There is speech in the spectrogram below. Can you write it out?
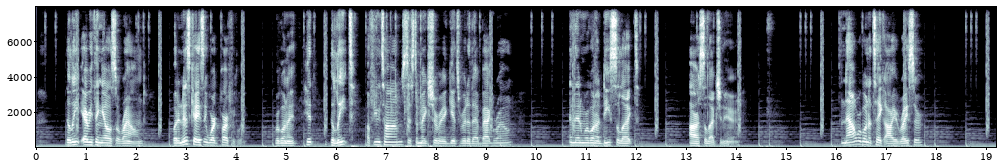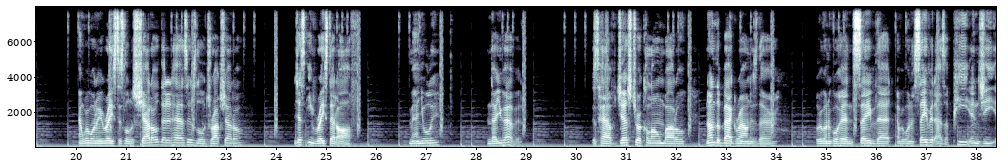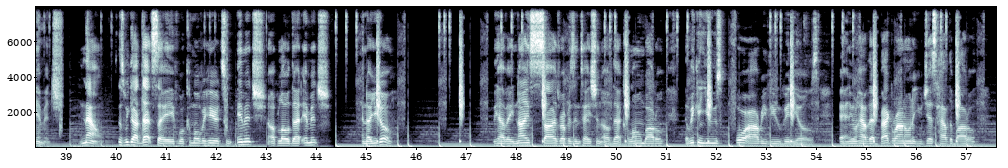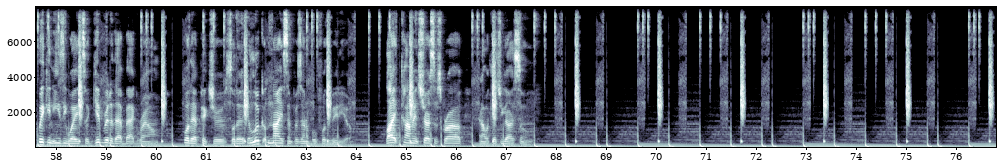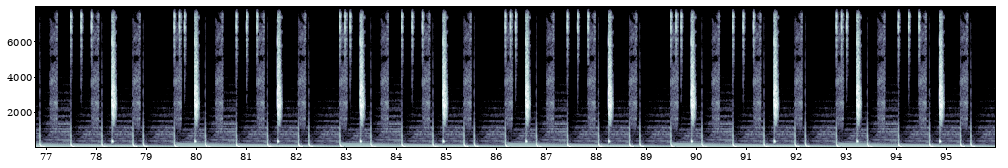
delete everything else around. But in this case it worked perfectly. We're going to hit delete a few times just to make sure it gets rid of that background. And then we're going to deselect our selection here. Now we're going to take our eraser and we're going to erase this little shadow that it has, this little drop shadow. Just erase that off manually. And there you have it. Just have just your cologne bottle. None of the background is there. We're going to go ahead and save that and we're going to save it as a PNG image. Now, since we got that saved, we'll come over here to image, upload that image, and there you go. We have a nice size representation of that cologne bottle that we can use for our review videos. And you don't have that background on it, you just have the bottle. Quick and easy way to get rid of that background for that picture so that it can look nice and presentable for the video. Like, comment, share, subscribe, and I will catch you guys soon.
